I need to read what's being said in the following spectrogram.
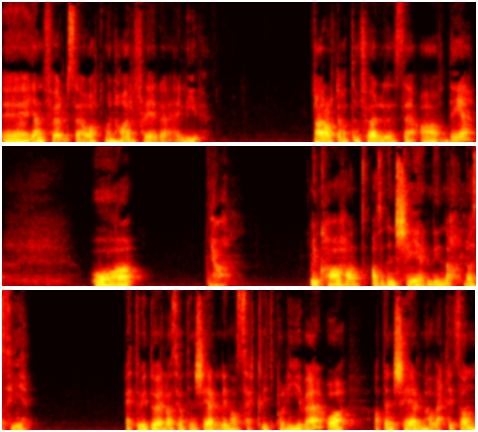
eh, gjenfødelse og at man har flere liv. Jeg har alltid hatt en følelse av det. Og ja. Men hva hadde altså den sjelen din, da La oss si etter vi dør, la oss si at den sjelen din hadde sett litt på livet, og at den sjelen hadde vært litt sånn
